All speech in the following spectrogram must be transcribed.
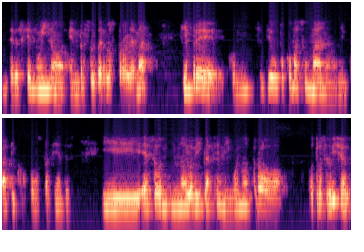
interés genuino en resolver los problemas, siempre con un sentido un poco más humano y empático con los pacientes. Y eso no lo vi casi en ningún otro otro servicio.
